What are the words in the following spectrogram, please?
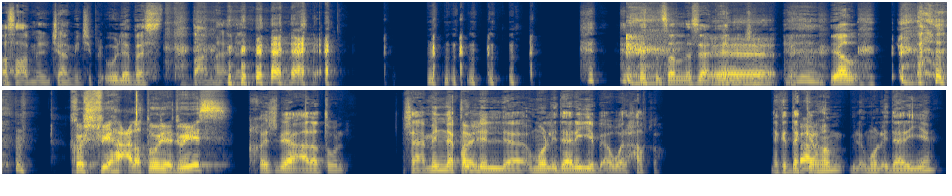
أصعب من ال championship الأولى بس طعمها. صرنا ساعتين يلا. خش فيها على طول يا دويس. خش فيها على طول. عشان عملنا طيب. كل الأمور الإدارية بأول حلقة. بدك تذكرهم بالأمور الإدارية؟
